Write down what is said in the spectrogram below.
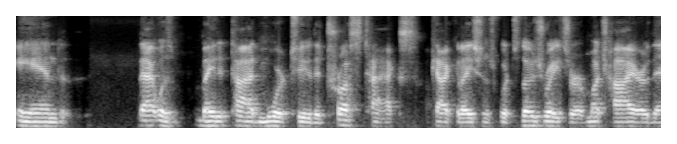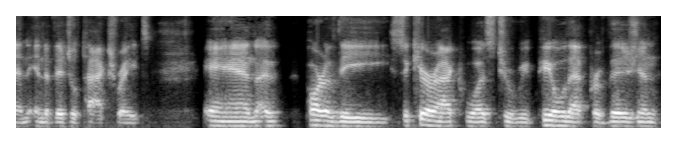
And that was made it tied more to the trust tax calculations, which those rates are much higher than individual tax rates. And uh, part of the Secure Act was to repeal that provision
